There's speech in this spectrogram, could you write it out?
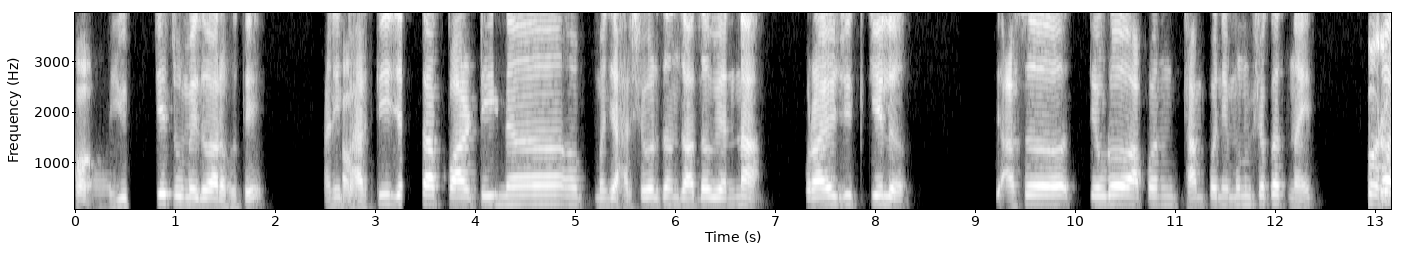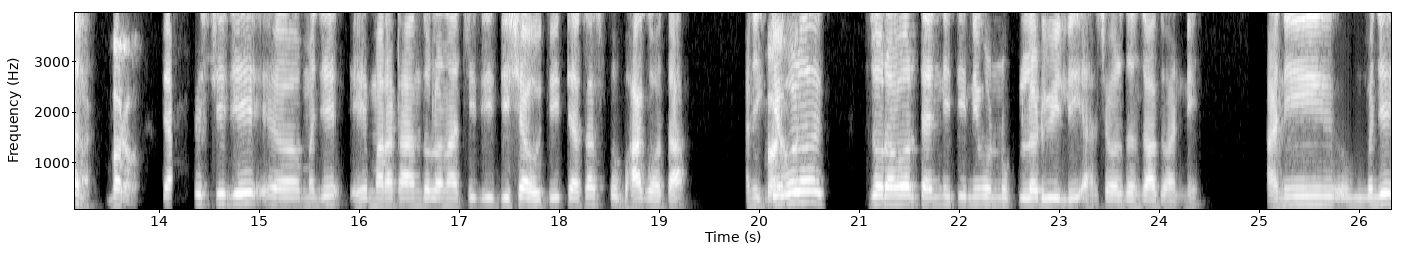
हो. युतीचेच उमेदवार होते. आणि हो. भारतीय जनता पार्टीनं म्हणजे हर्षवर्धन जाधव यांना प्रायोजित केलं असं तेवढं आपण ठामपणे म्हणू शकत नाहीत. पण- बरोबर. त्यावेळेसचे जे म्हणजे हे मराठा आंदोलनाची जी दिशा होती त्याचाच तो भाग होता. आणि. केवळ जोरावर त्यांनी ती निवडणूक लढविली हर्षवर्धन जाधवांनी. आणि म्हणजे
